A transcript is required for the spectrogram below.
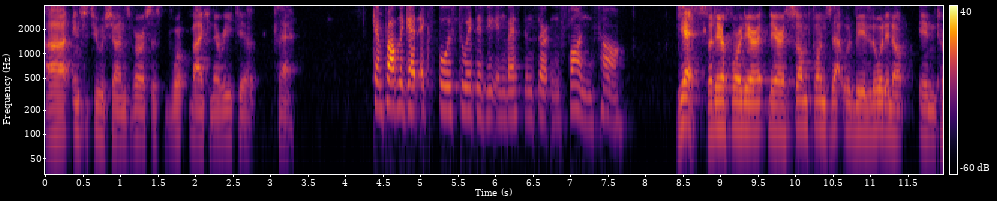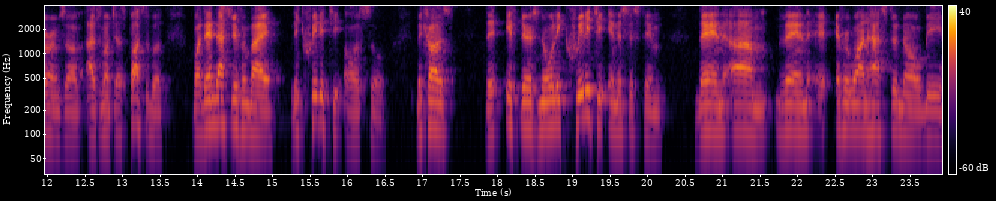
uh, institutions versus banking a retail client can probably get exposed to it if you invest in certain funds, huh? Yes. So therefore, there there are some funds that will be loading up in terms of as much as possible, but then that's driven by liquidity also, because the, if there's no liquidity in the system, then um, then everyone has to now be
